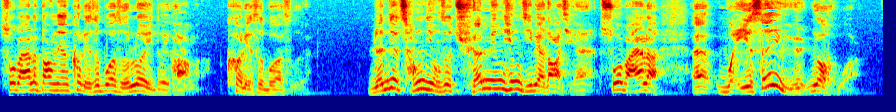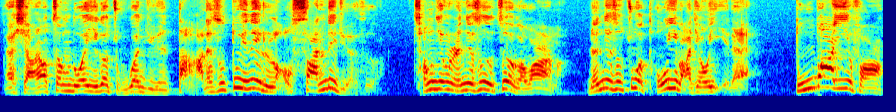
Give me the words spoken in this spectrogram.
说白了，当年克里斯波什乐意对抗啊。克里斯波什，人家曾经是全明星级别大前，说白了，呃，委身于热火，呃，想要争夺一个总冠军，打的是队内老三的角色。曾经人家是这个腕儿嘛，人家是坐头一把交椅的。独霸一方，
